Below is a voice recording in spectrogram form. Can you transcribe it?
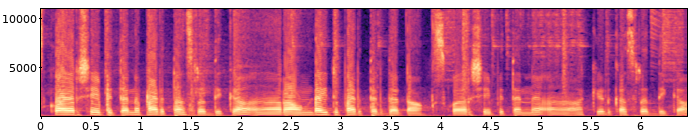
സ്ക്വയർ ഷേപ്പിൽ തന്നെ പരത്താൻ ശ്രദ്ധിക്കുക റൗണ്ടായിട്ട് പരത്തരുത് കേട്ടോ സ്ക്വയർ ഷേപ്പിൽ തന്നെ ആക്കിയെടുക്കാൻ ശ്രദ്ധിക്കുക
